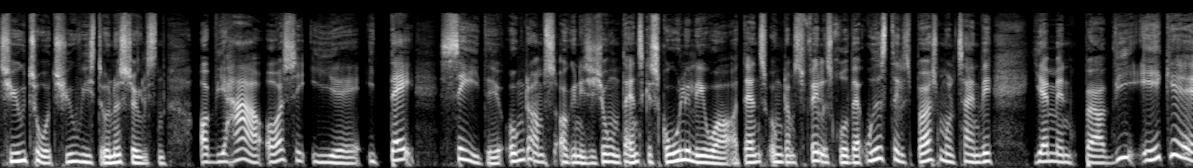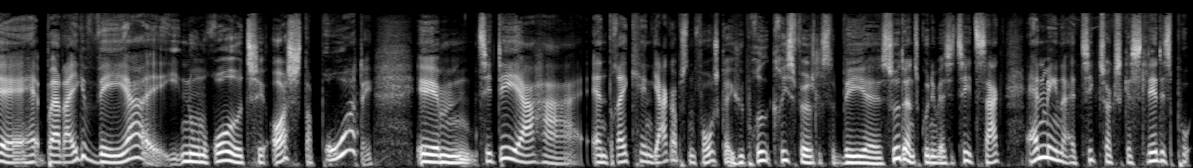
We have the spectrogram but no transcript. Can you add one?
2022, viste undersøgelsen. Og vi har også i, øh, i dag set uh, ungdomsorganisationen Danske Skoleelever og Dansk Ungdomsfællesråd være udstillet spørgsmålstegn ved, jamen bør vi ikke, bør der ikke være nogen råd til os, der bruger det? Øhm, til DR har André Ken Jacobsen, forsker i hybrid krigsførselse ved uh, Syddansk Universitet, sagt, at han mener, at TikTok skal slettes på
